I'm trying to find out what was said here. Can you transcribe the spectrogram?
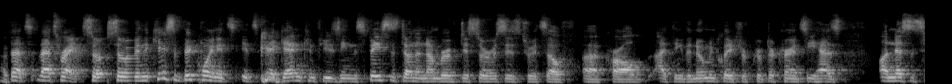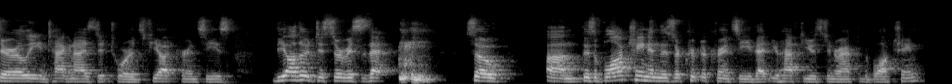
Okay. That's that's right. So so in the case of Bitcoin, it's it's again confusing. The space has done a number of disservices to itself, uh, Karl. I think the nomenclature of cryptocurrency has unnecessarily antagonized it towards fiat currencies. The other disservice is that so um, there's a blockchain and there's a cryptocurrency that you have to use to interact with the blockchain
